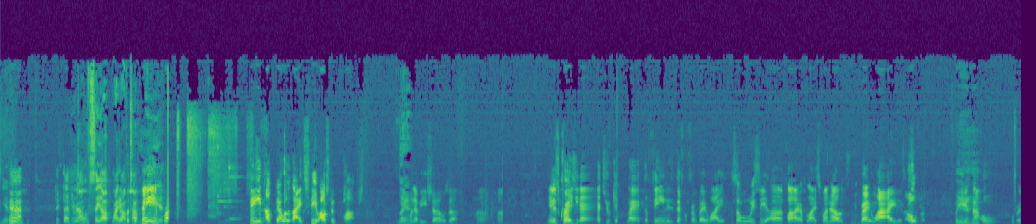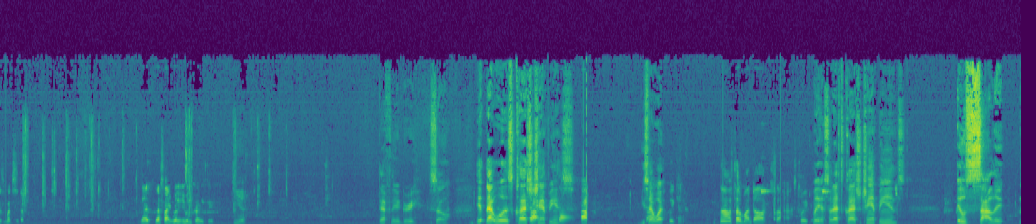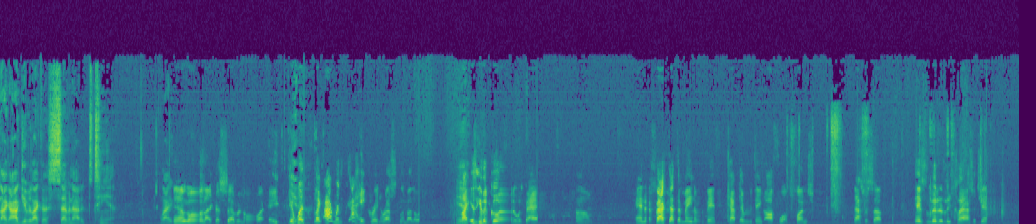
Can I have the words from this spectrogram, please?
Yep. Yeah, I Yeah, really I would say up like yeah, but top the of my head. Fiend, pro- Fiend up there with like Steve Austin pops, like Yeah. whenever he shows up. Uh, and it's crazy that, that you can like the Fiend is different from Bray Wyatt. So when we see uh, Firefly's Funhouse, Bray Wyatt is over, but he is Mhm. not over as much as the. That's that's like really really crazy. Yeah. Definitely agree. So, yep, that was Clash of Champions. Stop. You said Stop what? No, I was telling my dog to stop tweaking. But yeah, so that's Clash of Champions. It was solid. Like I'll give it like a seven out of ten. Like Yeah, I'm going like a seven or eight. It Yeah. was like I really I hate great in wrestling by the way. yeah, Like it's either good or it was bad. Um, and the fact that the main event capped everything off for a fun, that's what's up. It's literally Clash of Champions.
